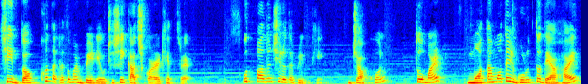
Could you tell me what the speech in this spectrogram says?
সেই দক্ষতাটা তোমার বেড়ে ওঠে সেই কাজ করার ক্ষেত্রে। উৎপাদনশীলতা বৃদ্ধি। যখন তোমার মতামতের গুরুত্ব দেওয়া হয়,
